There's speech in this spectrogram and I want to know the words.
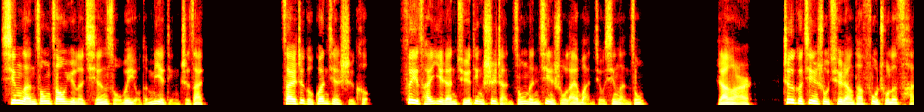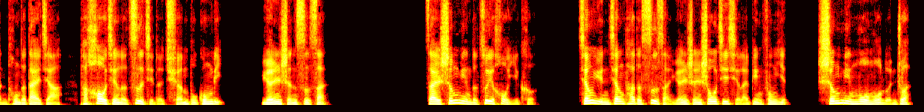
星兰宗遭遇了前所未有的灭顶之灾。在这个关键时刻，废材毅然决定施展宗门禁术来挽救星兰宗。然而，这个禁术却让他付出了惨痛的代价。他耗尽了自己的全部功力，元神四散。在生命的最后一刻，江韵将他的四散元神收集起来并封印。生命默默轮转，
